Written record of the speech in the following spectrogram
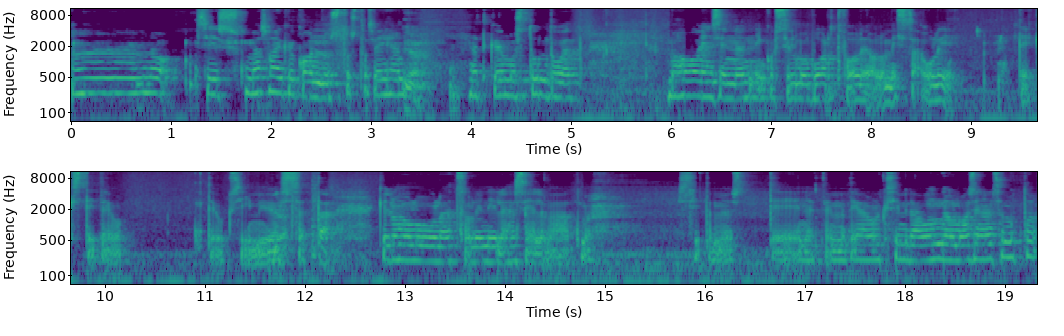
Mm, no siis mä sain kyllä kannustusta siihen. Joo. Että kyllä musta tuntuu, että mä hoin sinne niin kuin sillä mun portfoliolla, missä oli tekstiteoksia myös. Että kyllä mä luulen, että se oli niille ihan selvää, että mä sitä myös teen. Et en mä tiedä, oliko siinä mitään ongelmaa sinänsä, mutta,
